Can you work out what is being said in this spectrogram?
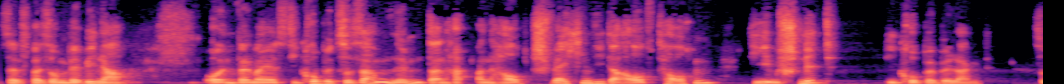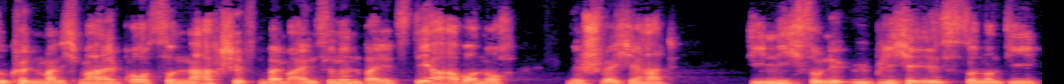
Selbst bei so einem Webinar. Und wenn man jetzt die Gruppe zusammennimmt, dann hat man Hauptschwächen, die da auftauchen, die im Schnitt die Gruppe belangt. So können manchmal brauchst du so ein Nachschiften beim Einzelnen, weil jetzt der aber noch eine Schwäche hat, die nicht so eine übliche ist, sondern die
